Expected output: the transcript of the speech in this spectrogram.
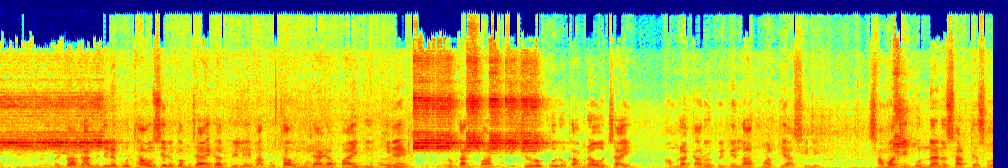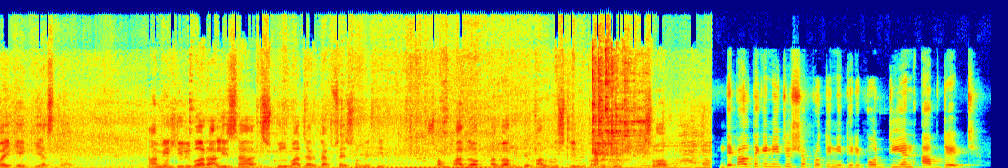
হয়তো আগামী দিনে কোথাও সেরকম জায়গা পেলে বা কোথাও যদি জায়গা পাই কিনে দোকানপাট সেও করুক, আমরাও চাই। আমরা কারও পেটে লাত মারতে আসিনি। সামাজিক উন্নয়নের স্বার্থে সবাইকে এগিয়ে আসতে হবে। আমি দিলবার আলী শাহ, স্কুল বাজার ব্যবসায়ী সমিতির সম্পাদক এবং নেপাল মুসলিম কমিটির সভাপতি। নেপাল থেকে নিজস্ব প্রতিনিধি রিপোর্ট ডিএন আপডেট।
